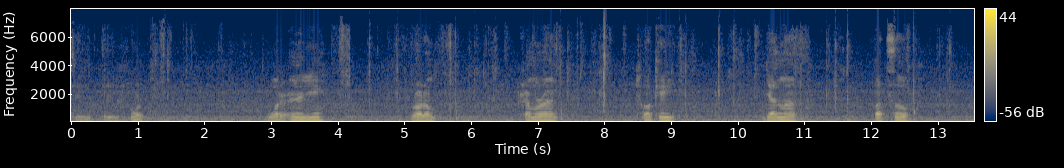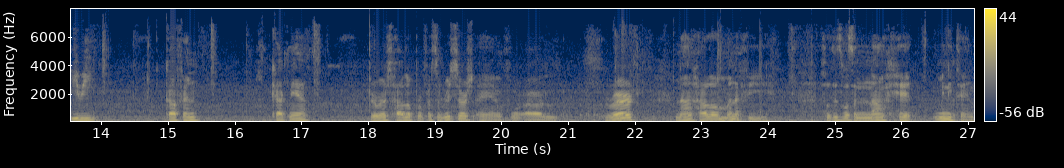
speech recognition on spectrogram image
two, three, four. Water Energy, Rotom, Cramorant, Twilky, Yanma, Batso, Eevee, Koffing, Cacnea, Reverse Holo Professor Research, and for our rare non-holo Manaphy. So this was a non-hit mini tin.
